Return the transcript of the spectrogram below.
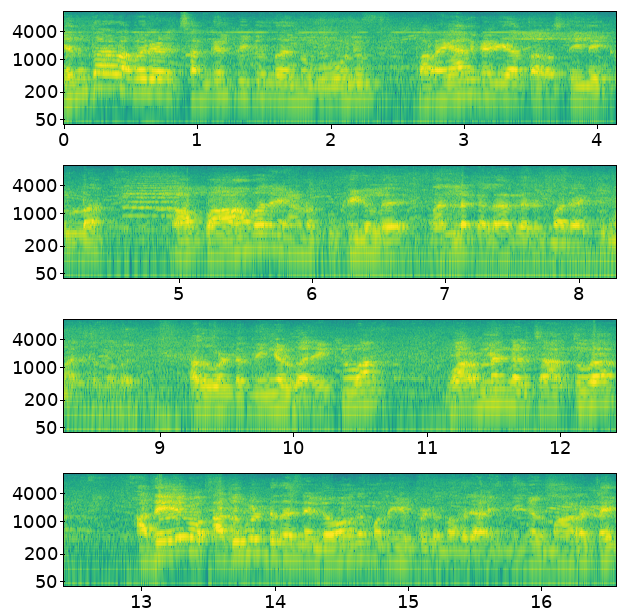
എന്താണ് അവർ സങ്കല്പിക്കുന്നതെന്ന് പോലും പറയാൻ കഴിയാത്ത അവസ്ഥയിലേക്കുള്ള ആ ഭാവനയാണ് കുട്ടികളെ നല്ല കലാകാരന്മാരാക്കി മാറ്റുന്നത്. അതുകൊണ്ട് നിങ്ങൾ വരയ്ക്കുക വർണങ്ങൾ ചാർത്തുക അതേ അതുകൊണ്ട് തന്നെ ലോകമറിയപ്പെടുന്നവരായി നിങ്ങൾ മാറട്ടെ.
